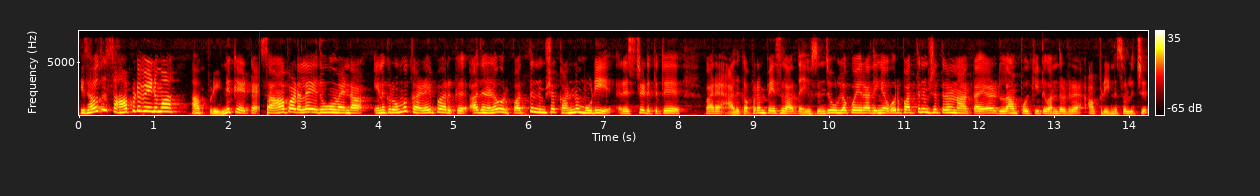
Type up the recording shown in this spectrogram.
ஏதாவது சாப்பிட வேணுமா? அப்படின்னு கேட்டேன். சாப்பாடெல்லாம் எதுவும் வேண்டாம். எனக்கு ரொம்ப களைப்பாக இருக்குது அதனால ஒரு பத்து நிமிஷம் கண்ணு மூடி ரெஸ்ட் எடுத்துட்டு வரேன். அதுக்கப்புறம் பேசலாம். தயவு செஞ்சு உள்ளே போயிடாதீங்க. ஒரு பத்து நிமிஷத்தில் நான் டயர்டெலாம் போக்கிட்டு வந்துடுறேன் அப்படின்னு சொல்லிச்சு.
